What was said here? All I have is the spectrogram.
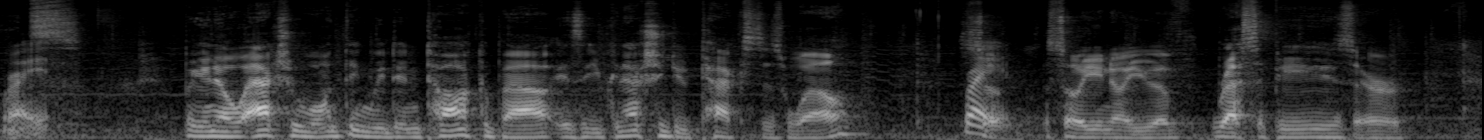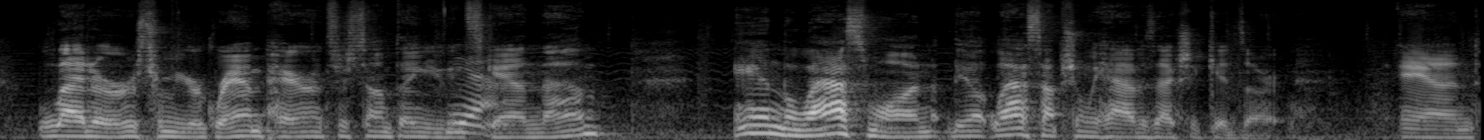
Right. It's- But you know, actually one thing we didn't talk about is that you can actually do text as well. So- Right. So, you know, you have recipes or letters from your grandparents or something, you can Yeah. scan them. And the last one, the last option we have is actually kids art. And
